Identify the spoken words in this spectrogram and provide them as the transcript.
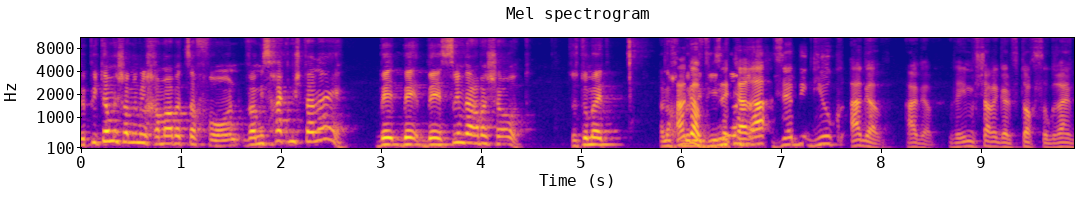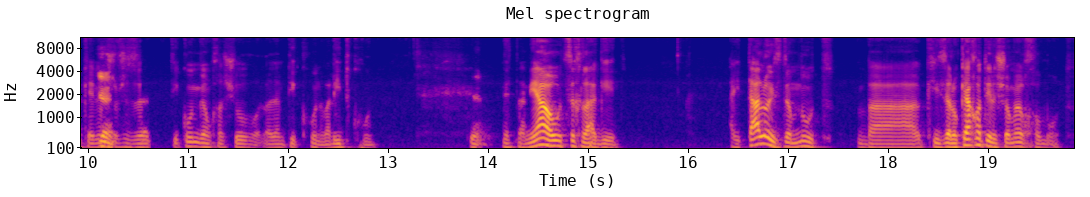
ופתאום יש לנו מלחמה בצפון והמשחק משתנה ב-24 שעות. זאת אומרת, אנחנו אגב, במדינה... זה קרה, זה בדיוק, אגב, אגב, ואם אפשר רגע לפתוח סוגריים, כי אני כן. חושב שזה תיקון גם חשוב, או לא יודע אם תיקון, אבל עדכון. כן. נתניהו, צריך להגיד, הייתה לו הזדמנות, ב... כי זה לוקח אותי לשומר חומות.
